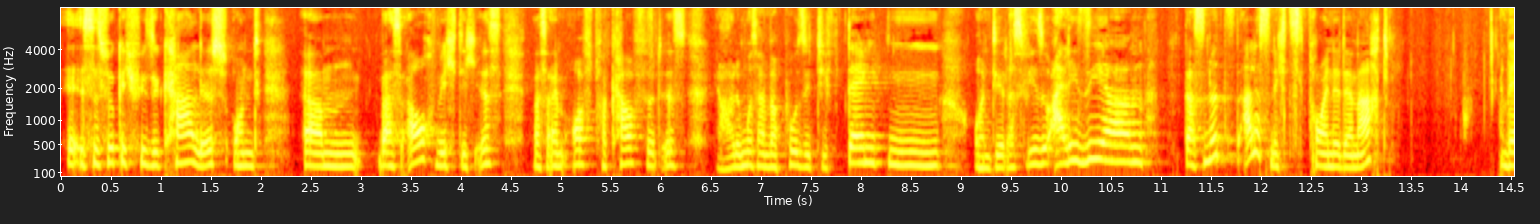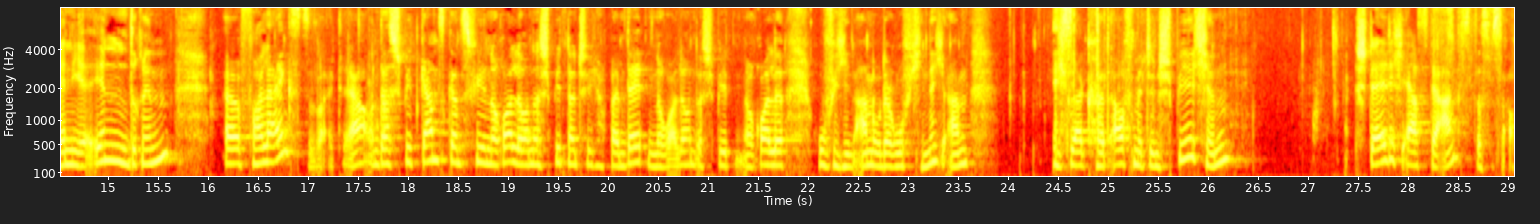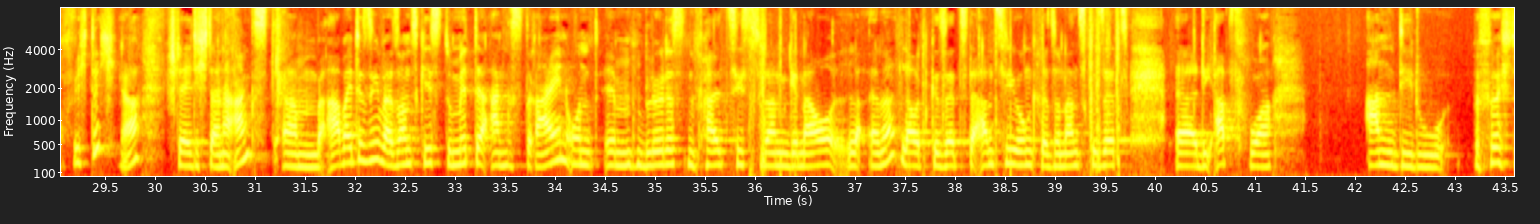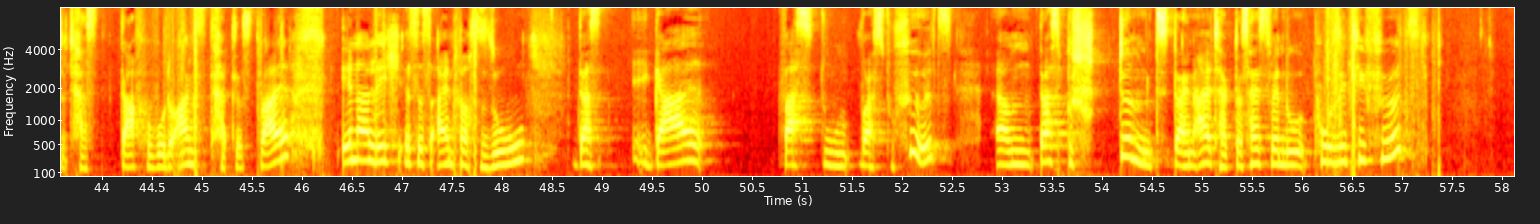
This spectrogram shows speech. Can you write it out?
es ist wirklich physikalisch und ähm, was auch wichtig ist, was einem oft verkauft wird, ist, ja, du musst einfach positiv denken und dir das visualisieren. Das nützt alles nichts, Freunde der Nacht, wenn ihr innen drin äh, voller Ängste seid. Ja? Und das spielt ganz, ganz viel eine Rolle. Und das spielt natürlich auch beim Daten eine Rolle. Und das spielt eine Rolle, rufe ich ihn an oder rufe ich ihn nicht an. Ich sage, hört auf mit den Spielchen Stell dich erst der Angst, das ist auch wichtig, ja. Stell dich deiner Angst, ähm, bearbeite sie, weil sonst gehst du mit der Angst rein und im blödesten Fall ziehst du dann genau äh, ne, laut Gesetz der Anziehung, Resonanzgesetz, äh, die Abfuhr an, die du befürchtet hast, davor, wo du Angst hattest. Weil innerlich ist es einfach so, dass egal was du, was du fühlst, ähm, das bestimmt bestimmt deinen Alltag. Das heißt, wenn du positiv fühlst,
